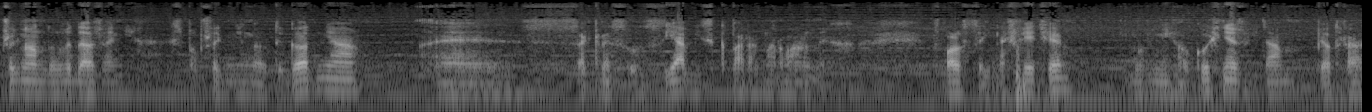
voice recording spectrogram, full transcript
przeglądu wydarzeń z poprzedniego tygodnia e, z zakresu zjawisk paranormalnych w Polsce i na świecie. Mówi Michał Kuśnierz, witam Piotra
